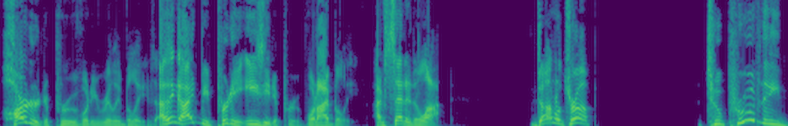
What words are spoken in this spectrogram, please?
harder to prove what he really believes. I think I'd be pretty easy to prove what I believe. I've said it a lot. Donald Trump, to prove that he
